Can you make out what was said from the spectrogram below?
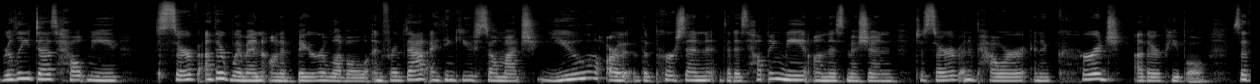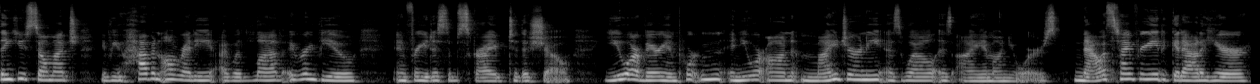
really does help me serve other women on a bigger level. And for that, I thank you so much. You are the person that is helping me on this mission to serve and empower and encourage other people. So thank you so much. If you haven't already, I would love a review and for you to subscribe to the show. You are very important and you are on my journey as well as I am on yours. Now it's time for you to get out of here,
